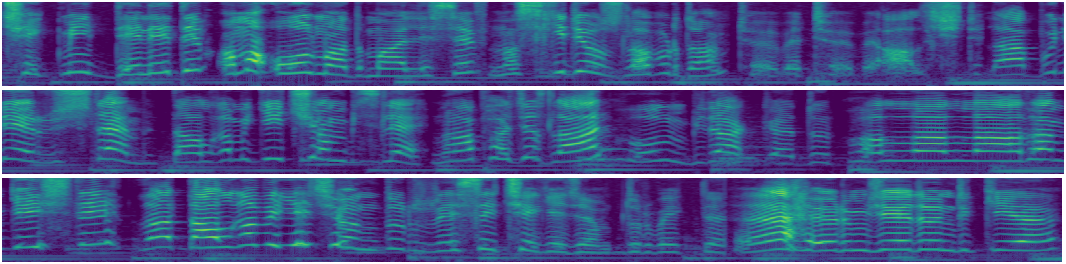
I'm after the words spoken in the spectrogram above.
çekmeyi denedim ama olmadı maalesef. Nasıl gidiyoruz la buradan? Tövbe tövbe al işte. La bu ne Rüstem? Dalga mı geçiyorsun bizle? Ne yapacağız lan? Oğlum bir dakika dur. Allah Allah adam geçti. La dalga mı geçiyorsun? Dur reset çekeceğim. Dur bekle. Eh örümceğe döndük ya.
